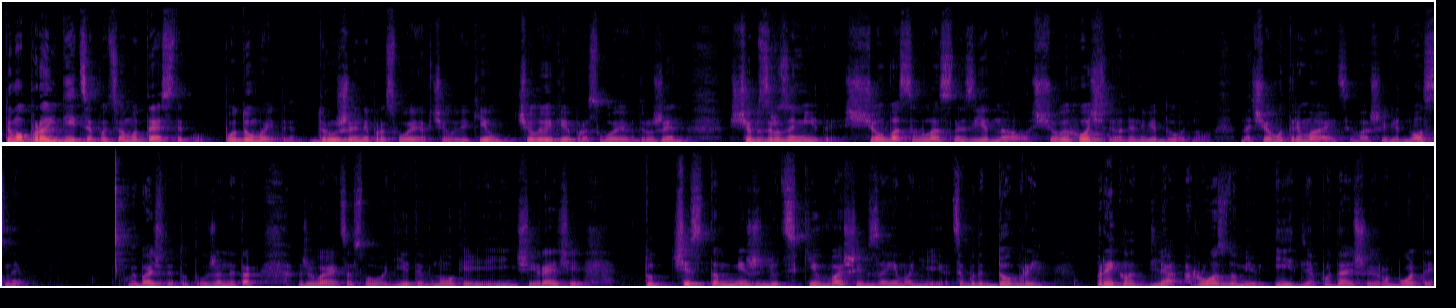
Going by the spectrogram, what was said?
Тому пройдіться по цьому тестику, подумайте, дружини про своїх чоловіків, чоловіки про своїх дружин, щоб зрозуміти, що вас власне з'єднало, що ви хочете один від одного, на чому тримаються ваші відносини. Ви бачите, тут вже не так вживається слово діти, внуки і інші речі. Тут чисто міжлюдські ваші взаємодії. Це буде добрий приклад для роздумів і для подальшої роботи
